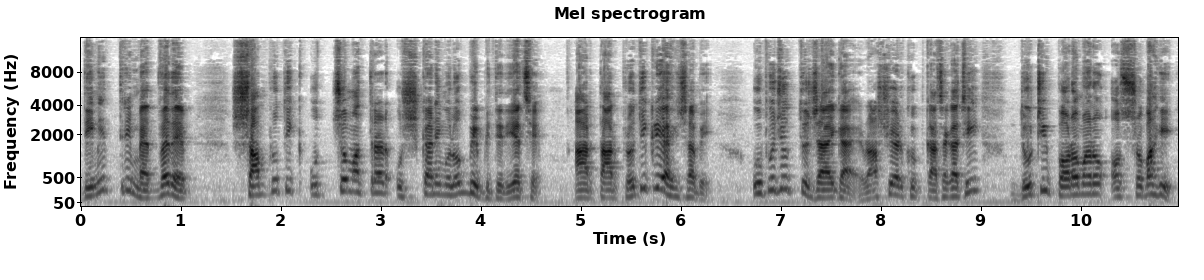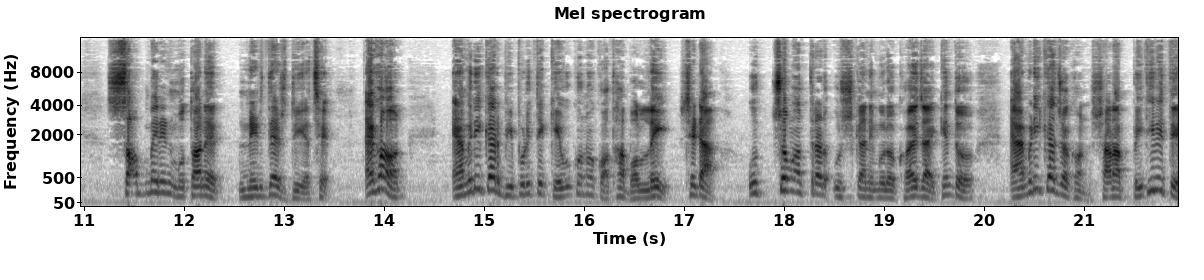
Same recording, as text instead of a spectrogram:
দিমিত্রি মেদভেদেব সাম্প্রতিক উচ্চমাত্রার উস্কানিমূলক বিবৃতি দিয়েছে। আর তার প্রতিক্রিয়া হিসাবে উপযুক্ত জায়গায় রাশিয়ার খুব কাছাকাছি দুটি পরমাণু অস্ত্রবাহী সাবমেরিন মোতায়েনের নির্দেশ দিয়েছে। এখন আমেরিকার বিপরীতে কেউ কোনো কথা বললেই সেটা উচ্চমাত্রার উস্কানিমূলক হয়ে যায়। কিন্তু আমেরিকা যখন সারা পৃথিবীতে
